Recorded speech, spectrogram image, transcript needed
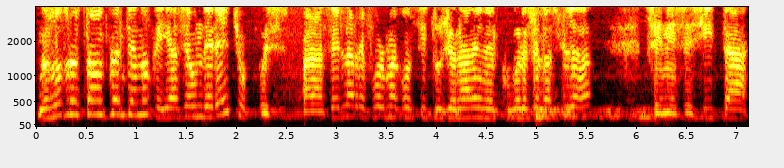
Nosotros estamos planteando que ya sea un derecho, pues para hacer la reforma constitucional en el Congreso de la Ciudad se necesita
